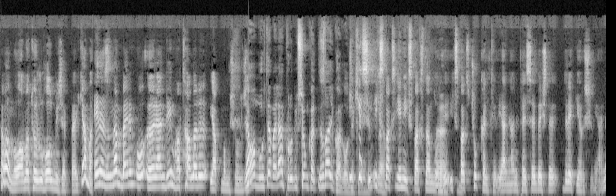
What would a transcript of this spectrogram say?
Tamam mı? O amatör ruh olmayacak belki ama en azından benim o öğrendiğim hataları yapmamış olacağım. Ama muhtemelen prodüksiyon kalitesi daha yukarıda olacak. E kesin yani. Xbox evet. yeni Xbox'tan dolayı. Evet. Xbox çok kaliteli. Yani hani PS5 ile direkt yarışır yani.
